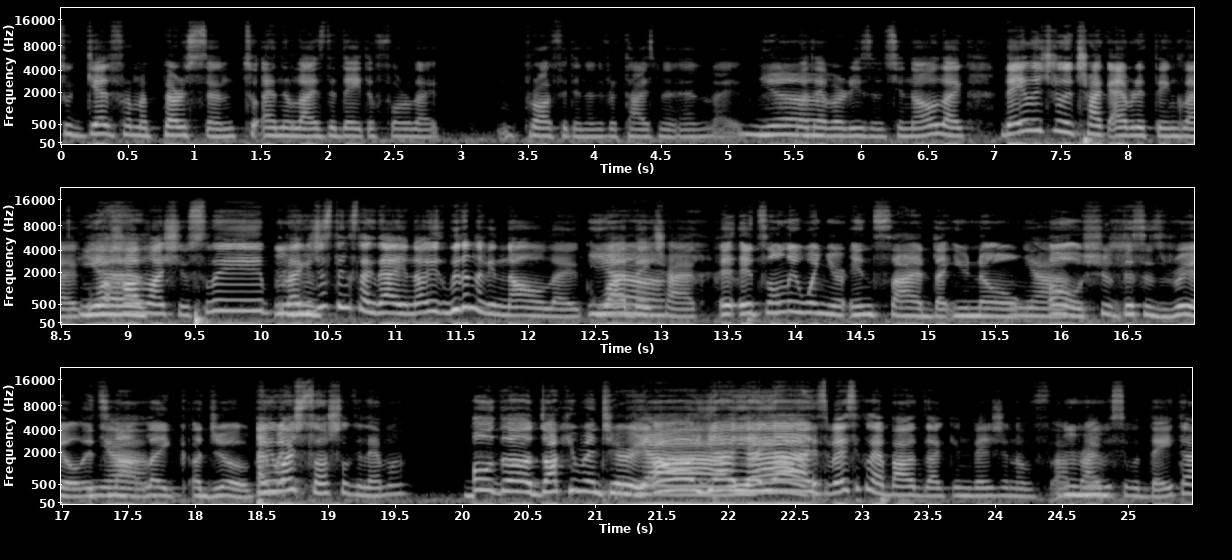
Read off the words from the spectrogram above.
to get from a person to analyze the data for like profit and advertisement and like Yeah. whatever reasons you know like they literally track everything like wha- how much you sleep like Mhm. just things like that you know we don't even know like what they track It, it's only when you're inside that you know. Yeah. Oh shoot, this is real. It's Yeah. not like a joke. have I you watched social dilemma Oh, the documentary. oh yeah, yeah, yeah. yeah. It's basically about like invasion of uh, privacy with data.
